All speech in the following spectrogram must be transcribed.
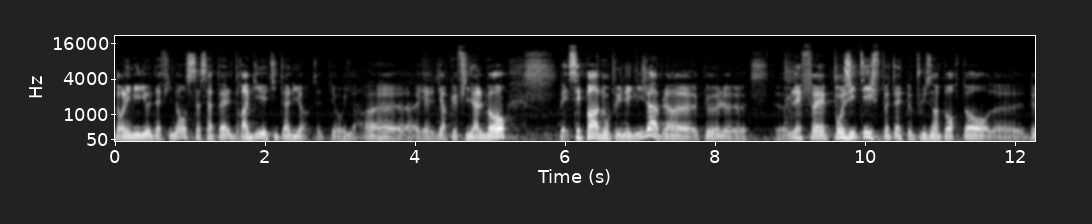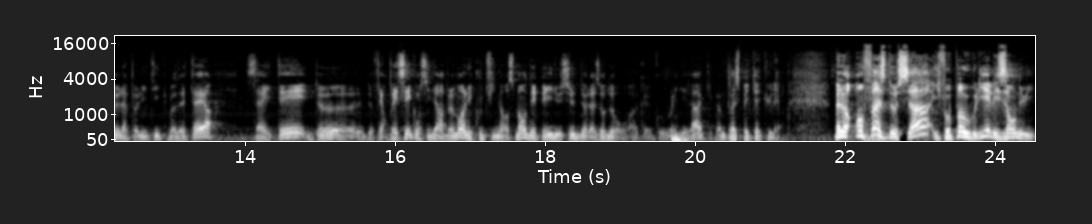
dans les milieux de la finance, ça s'appelle Draghi est italien, cette théorie-là. Hein. Il dire que finalement, mais ce n'est pas non plus négligeable hein, que euh, l'effet positif peut-être le plus important de, la politique monétaire, ça a été de, faire baisser considérablement les coûts de financement des pays du sud de la zone euro, que, vous voyez là, qui est quand même très spectaculaire. Mais alors, en face de ça, il ne faut pas oublier les ennuis.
